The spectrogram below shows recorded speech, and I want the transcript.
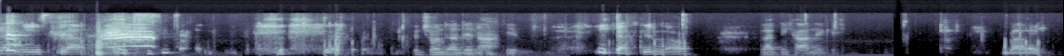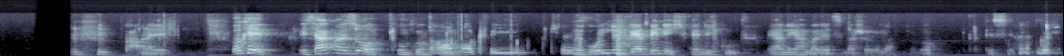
Ja, nee, ist klar. Ich bin schon dann der Nachgeben. ja, genau. Bleib nicht hartnäckig. Gar nicht. Gar nicht. Okay, ich sag mal so. Drama Queen. Eine. Runde, wer bin ich, fände ich gut. Ja, nee, haben wir letztes Mal schon gemacht. Aber bisschen. Gut.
